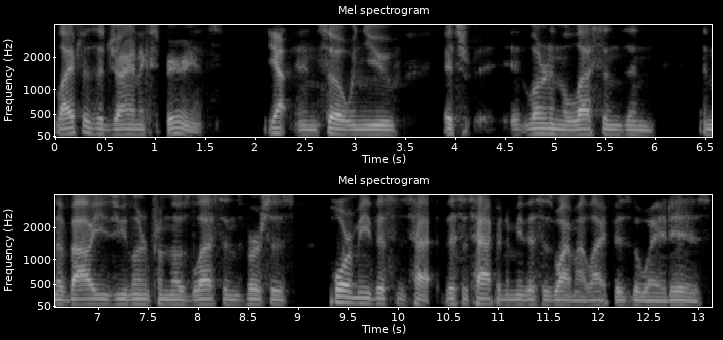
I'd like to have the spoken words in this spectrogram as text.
life is a giant experience. Yeah and so when you it's it, learning the lessons and and the values you learn from those lessons versus poor me this is ha- this has happened to me this is why my life is the way it is.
